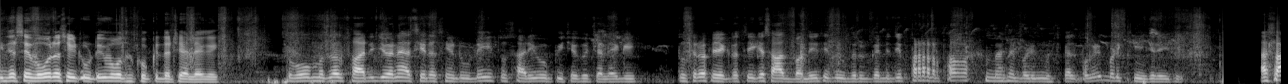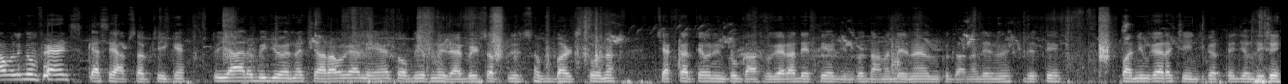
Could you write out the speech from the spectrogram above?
इधर से वो रस्सी टूटी वो देखो किधर चले गई। तो वो मतलब सारी जो है ना ऐसी रस्सियाँ टूटी तो सारी वो पीछे को चले गई। तो सिर्फ़ एक रस्सी के साथ बंधी थी तो उधर करनी थी। पर, फर मैंने बड़ी मुश्किल पकड़ी बड़ी खींच रही थी। अस्सलाम वालेकुम फ्रेंड्स कैसे आप सब? ठीक हैं। तो यार अभी जो है ना चारा वगैरह ले हैं तो अभी अपने रैबिट्स अपने सब बर्ड्स को ना चेक करते हैं और इनको घास वगैरह देते हैं जिनको दाना देना है उनको दाना देना देते हैं। पानी वगैरह चेंज करते हैं जल्दी से।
